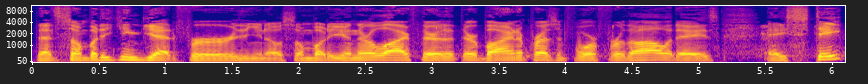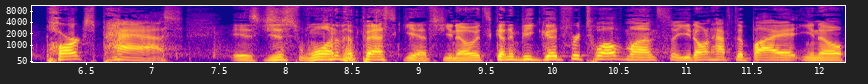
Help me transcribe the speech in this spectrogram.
that somebody can get for you know somebody in their life there that they're buying a present for for the holidays. A state parks pass is just one of the best gifts. You know, it's going to be good for 12 months, so you don't have to buy it, you know,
